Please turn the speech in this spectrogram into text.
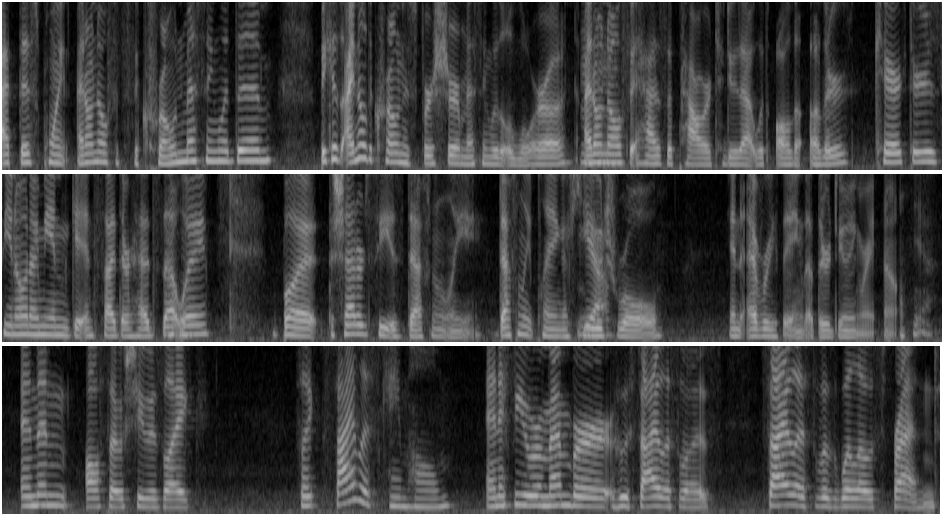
at this point i don't know if it's the crone messing with them because i know the crone is for sure messing with Elora. i don't Mm-hmm. know if it has the power to do that with all the other characters you know what i mean get inside their heads that Mm-hmm. way but the shattered sea is definitely definitely playing a huge Yeah. role in everything that they're doing right now. Yeah. And then also she was like, it's like Silas came home. And if you remember who Silas was, Silas was Willow's friend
